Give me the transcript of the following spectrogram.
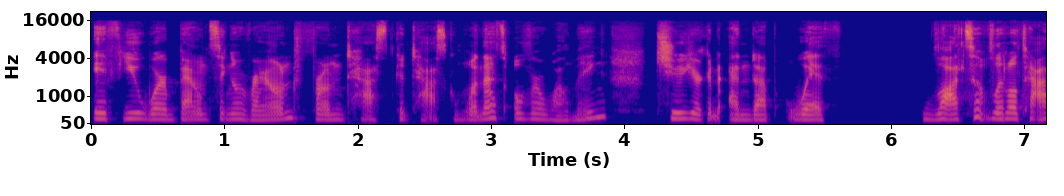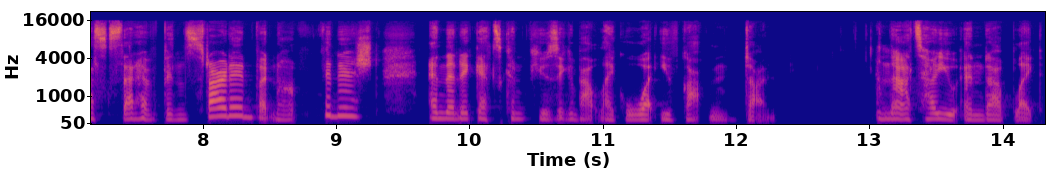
if you were bouncing around from task to task. One, that's overwhelming. Two, you're going to end up with lots of little tasks that have been started but not finished. And then it gets confusing about like what you've gotten done. And that's how you end up like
